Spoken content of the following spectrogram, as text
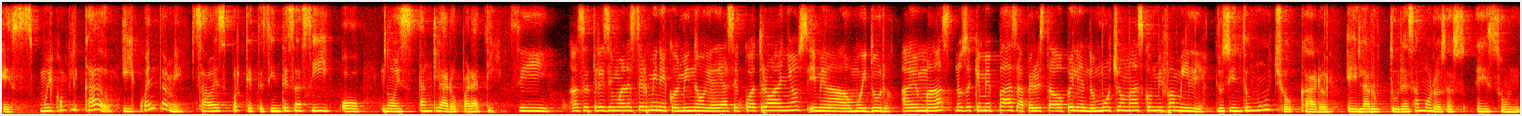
es muy complicado. Y cuéntame, ¿sabes por qué te sientes así o no es tan claro para ti? Sí, hace tres semanas terminé con mi novia de hace cuatro años y me ha dado muy duro. Además, no sé qué me pasa, pero he estado peleando mucho más con mi familia. Lo siento mucho, Carol. Eh, las rupturas amorosas eh, son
